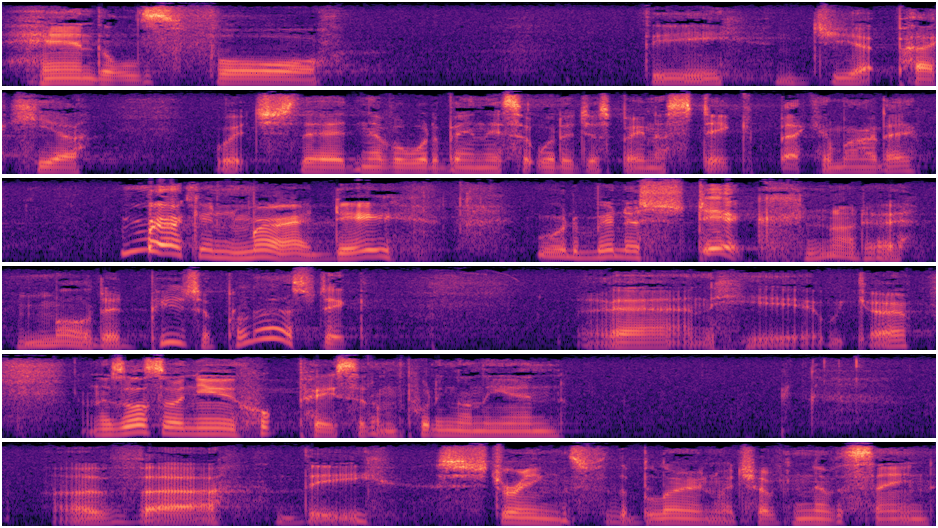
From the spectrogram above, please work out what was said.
handles for the jetpack here, which there never would have been this. It would have just been a stick back in my day. Back in my day, would have been a stick, not a molded piece of plastic. And here we go. And there's also a new hook piece that I'm putting on the end of uh, the strings for the balloon, which I've never seen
